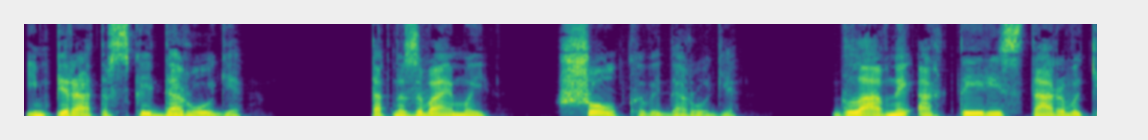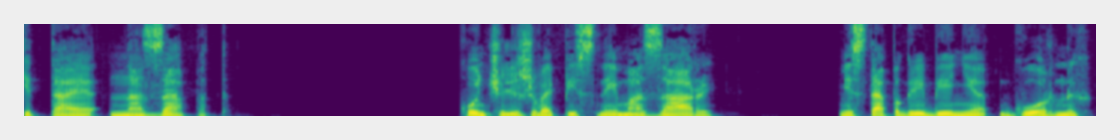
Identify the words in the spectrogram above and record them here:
императорской дороге, так называемой «шелковой дороге», главной артерии Старого Китая на запад. Кончили живописные мазары, места погребения горных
